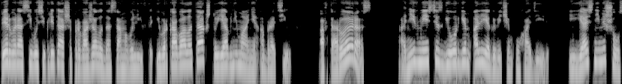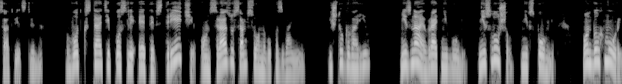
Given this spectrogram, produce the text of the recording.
Первый раз его секретарша провожала до самого лифта и ворковала так, что я внимание обратил. А второй раз они вместе с Георгием Олеговичем уходили, и я с ними шел соответственно. Вот, кстати, после этой встречи он сразу Самсонову позвонил. И что говорил? Не знаю, врать не буду. Не слушал, не вспомнил. Он был хмурый.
